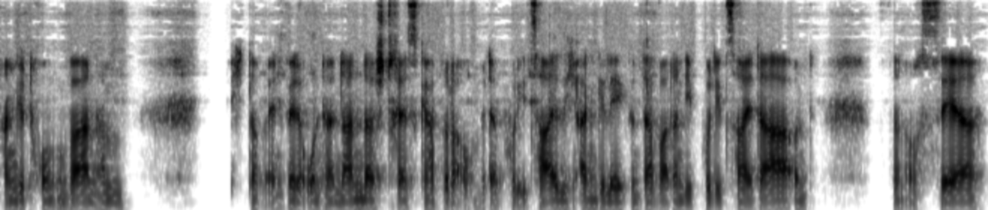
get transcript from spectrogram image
angetrunken waren, haben, ich glaube, entweder untereinander Stress gehabt oder auch mit der Polizei sich angelegt und da war dann die Polizei da und dann auch sehr,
